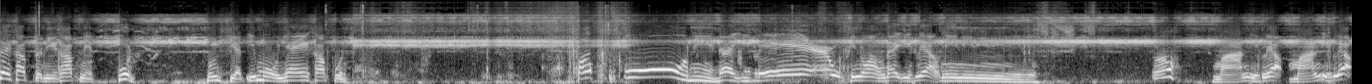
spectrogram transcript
เลยครับ ตัวนี้ครับนี่พุ่นมึงเขียดอีโมใหญ่ครับพุ่นปั๊บโอ้นี่ได้อีกแล้ว พี่น้องได้อีกแล้ว นี่นี่นี่นี่นี่นี่เอ้หมานอีกแล้ว หมานอีกแล้ว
